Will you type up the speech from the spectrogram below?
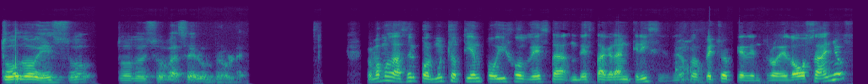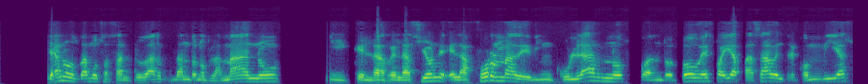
todo eso, todo eso va a ser un problema. Lo vamos a hacer por mucho tiempo hijos de esta, de esta gran crisis. Yo sospecho que dentro de dos años ya nos vamos a saludar dándonos la mano y que la relación, la forma de vincularnos cuando todo esto haya pasado, entre comillas,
